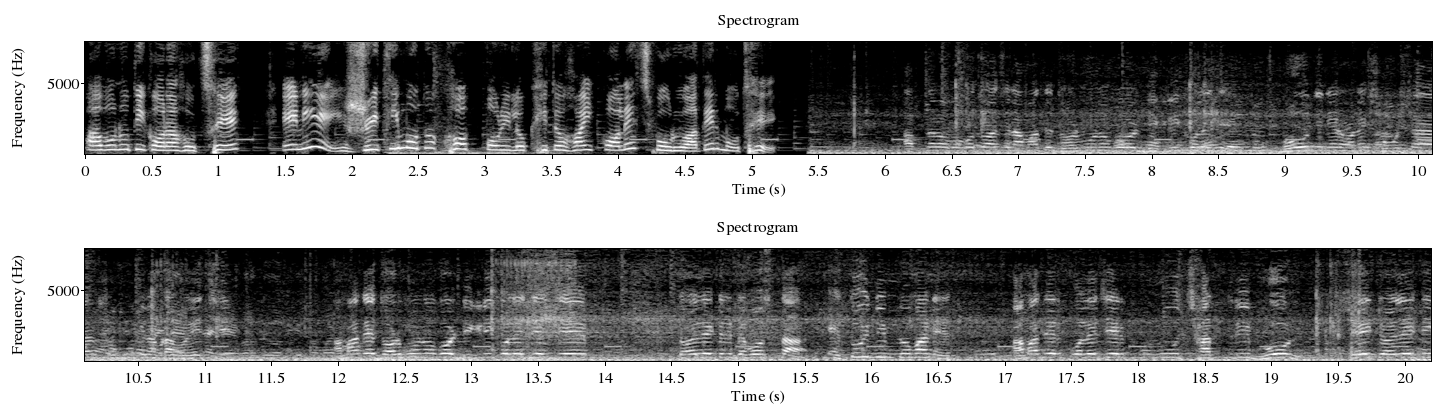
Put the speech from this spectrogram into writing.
অবনতি করা হচ্ছে? এ নিয়ে রীতিমতো ক্ষোভ পরিলক্ষিত হয় কলেজ পড়ুয়াদের মধ্যে। আপনারা অবগত আছেন, আমাদের ধর্মনগর ডিগ্রি কলেজে বহুদিনের অনেক সমস্যার সম্মুখীন আমরা হয়েছি। আমাদের ধর্মনগর ডিগ্রি কলেজের যে টয়লেটের ব্যবস্থা এতই নিম্নমানের, আমাদের কলেজের কোনো ছাত্রী বোন সেই টয়লেটে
